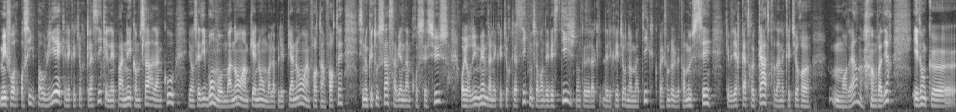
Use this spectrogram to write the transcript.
mais il faut aussi pas oublier que l'écriture classique elle n'est pas née comme ça d'un coup, et on s'est dit bon, bon maintenant un piano on va l'appeler piano, un forte un forte, sinon que tout ça ça vient d'un processus. Aujourd'hui même dans l'écriture classique nous avons des vestiges donc de l'écriture nomatique, par exemple le fameux C qui veut dire 4-4 dans l'écriture euh, moderne, on va dire. Et donc, euh,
